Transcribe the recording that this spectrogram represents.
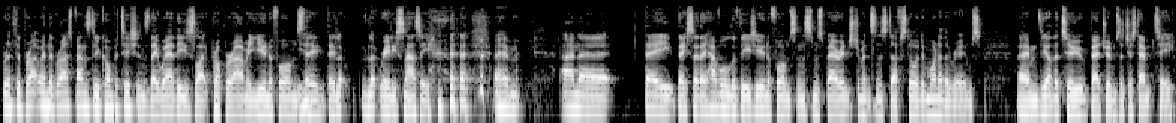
the when the brass bands do competitions, they wear these like proper army uniforms. Yeah. They they look look really snazzy, um, and uh, they they so they have all of these uniforms and some spare instruments and stuff stored in one of the rooms. Um, the other two bedrooms are just empty.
